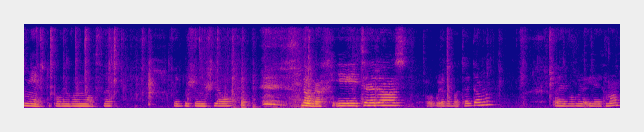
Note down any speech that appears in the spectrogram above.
Nie jest to, powiem wam, łatwe. Jakby się myślało. Dobra, i teraz w ogóle chyba te dam. W ogóle ile ich mam?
